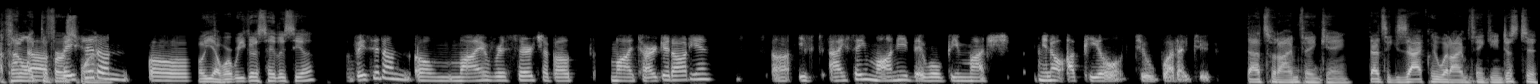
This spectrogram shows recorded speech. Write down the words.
I kind of like uh, the first one. On, uh, oh, yeah. What were you going to say, Lucia? based on um, my research about my target audience, uh, if I say money, there will be much, you know, appeal to what I do. That's what I'm thinking. That's exactly what I'm thinking. Just to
